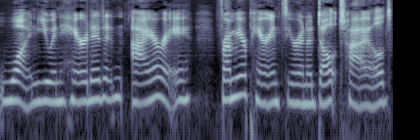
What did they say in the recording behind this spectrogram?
2021, you inherited an IRA from your parents, you're an adult child,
